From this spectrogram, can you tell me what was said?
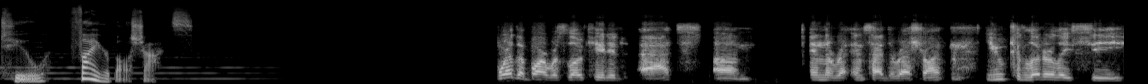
two fireball shots. Where the bar was located at, um, in the re- inside the restaurant, you could literally see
